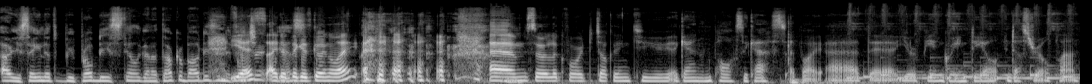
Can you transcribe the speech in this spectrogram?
are you saying that we're probably still going to talk about this in the yes, future? I don't yes. think it's going away. um, so I look forward to talking to you again on PolicyCast about uh, the European Green Deal Industrial Plan.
